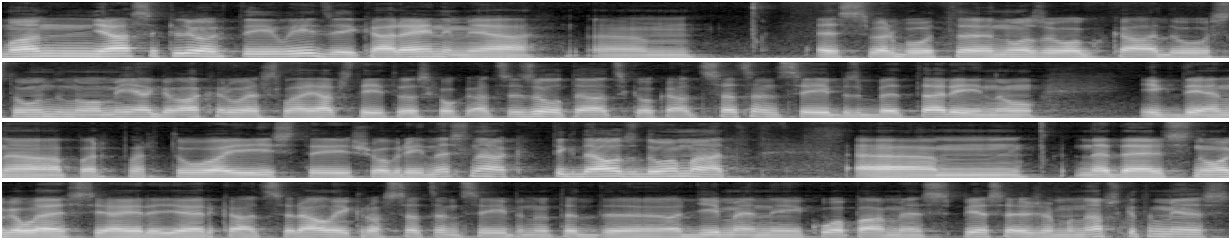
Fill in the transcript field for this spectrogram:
Man jāsaka ļoti līdzīgi kā Rēnim. Jā. Um, es varbūt uh, nozogu kādu stundu no miega vakaros, lai apstītos kaut kāds rezultāts, kaut kādas sacensības, bet arī nu, ikdienā par, par to īsti šobrīd nesnāk tik daudz domāt. Um, nedēļas nogalēs, ja ir, ja ir kāds rallija sacensība, nu tad uh, ar ģimeni kopā mēs piesēžam un apskatāmies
